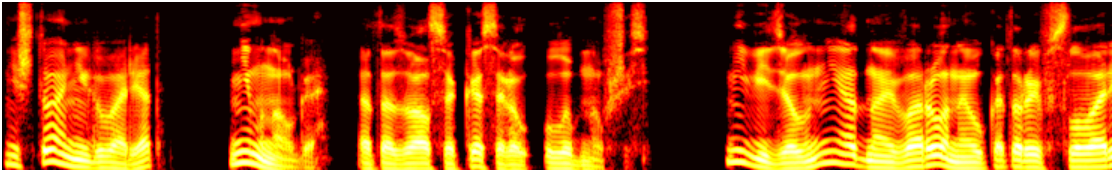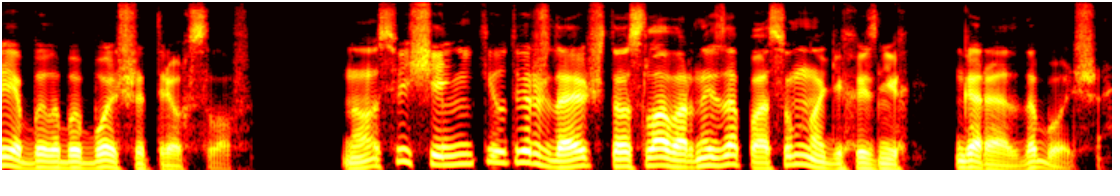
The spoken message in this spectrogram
«И что они говорят?» «Немного», — отозвался Кэссерилл, улыбнувшись. Не видел ни одной вороны, у которой в словаре было бы больше трех слов. Но священники утверждают, что словарный запас у многих из них гораздо больше.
